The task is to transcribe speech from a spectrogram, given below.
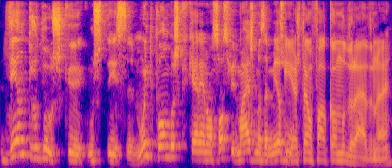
dentro dos que, como disse, muito pombas que querem não só subir mais, mas a mesma. E este é um falcão moderado, não é?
